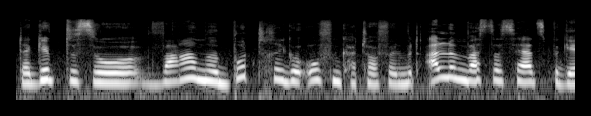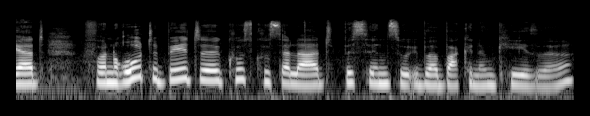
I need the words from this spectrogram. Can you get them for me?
Da gibt es so warme, buttrige Ofenkartoffeln mit allem, was das Herz begehrt. Von rote Beete, Couscous-Salat bis hin zu überbackenem Käse.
